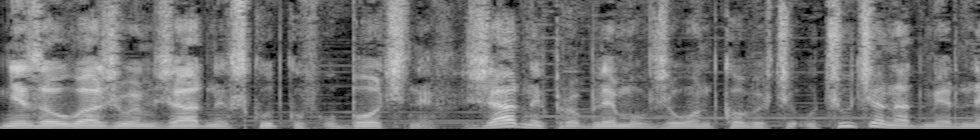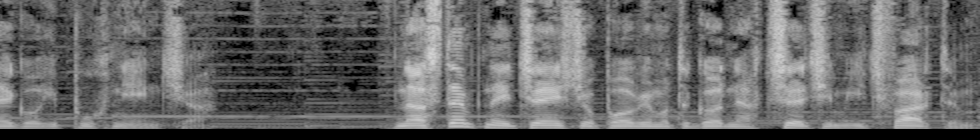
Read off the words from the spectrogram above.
Nie zauważyłem żadnych skutków ubocznych, żadnych problemów żołądkowych czy uczucia nadmiernego i puchnięcia. W następnej części opowiem o tygodniach trzecim i czwartym,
